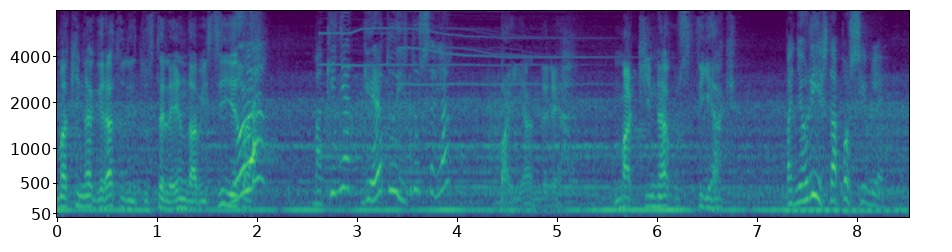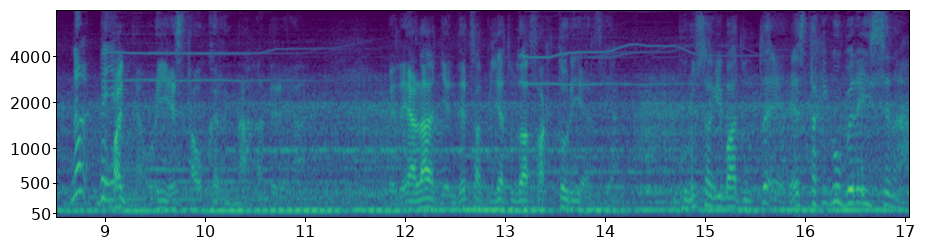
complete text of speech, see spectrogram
Makina geratu dituzte lehen da bizi eta... Nola? Makinak geratu dituzela? Bai, Anderea. Makina guztiak. Baina hori ez da posible. No, baina... Baina hori ez da okerrena, Anderea. Berehala jendetza bilatu da faktoria erdian. Buruzagi bat dute, ez dakigu bere izena.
